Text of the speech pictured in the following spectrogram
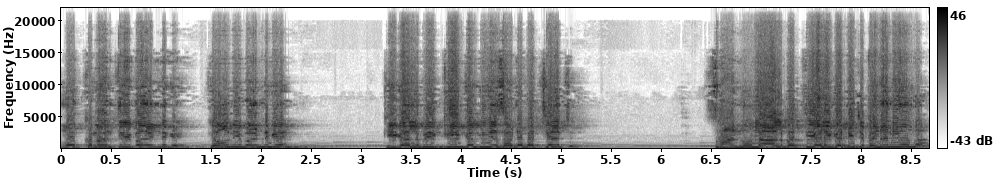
ਮੁੱਖ ਮੰਤਰੀ ਬਣਨਗੇ ਕਿਉਂ ਨਹੀਂ ਬਣਨਗੇ ਕੀ ਗੱਲ ਵੀ ਕੀ ਕਮੀ ਹੈ ਸਾਡੇ ਬੱਚਿਆਂ 'ਚ ਸਾਨੂੰ ਲਾਲ ਬੱਤੀ ਵਾਲੀ ਗੱਡੀ 'ਚ ਬਹਿਣਾ ਨਹੀਂ ਆਉਂਦਾ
